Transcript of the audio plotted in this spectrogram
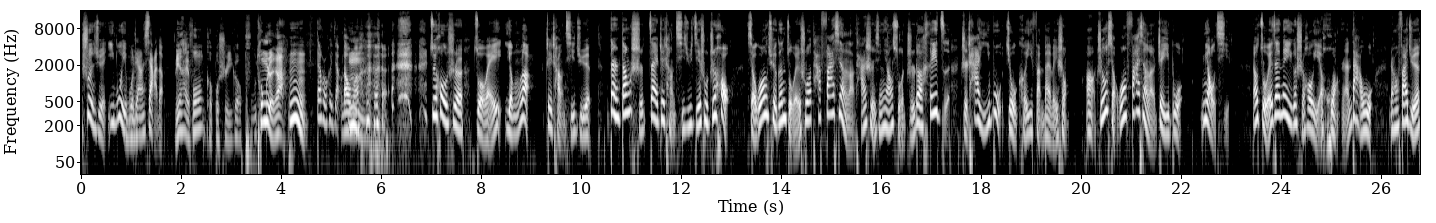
顺序一步一步这样下的。林海峰可不是一个普通人啊。嗯，待会儿会讲到吗？最后是左为赢了这场棋局，但是当时在这场棋局结束之后，小光却跟左为说，他发现了塔矢行阳所执的黑子只差一步就可以反败为胜啊！只有小光发现了这一步妙棋，然后左为在那一个时候也恍然大悟，然后发觉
